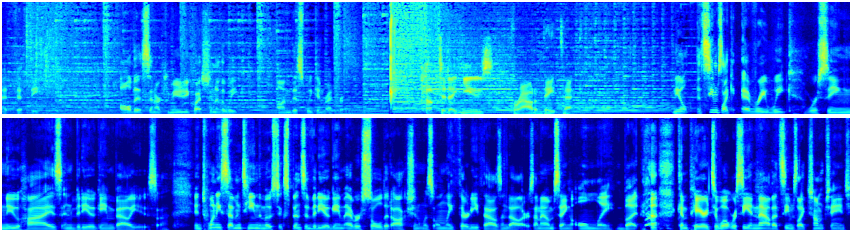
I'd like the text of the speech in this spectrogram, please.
at 50. All this in our community question of the week on This Week in Retro. Up to date news for out of date tech. Neil, it seems like every week we're seeing new highs in video game values. Uh, in 2017, the most expensive video game ever sold at auction was only $30,000. I know I'm saying only, but compared to what we're seeing now, that seems like chump change.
